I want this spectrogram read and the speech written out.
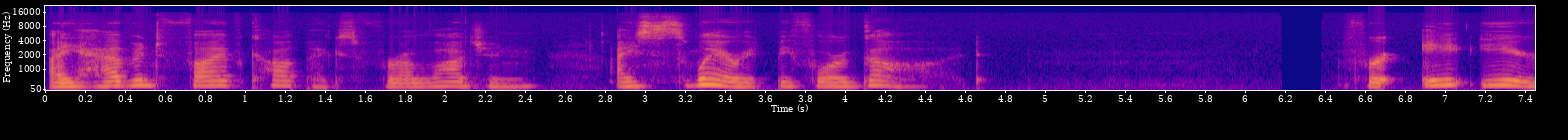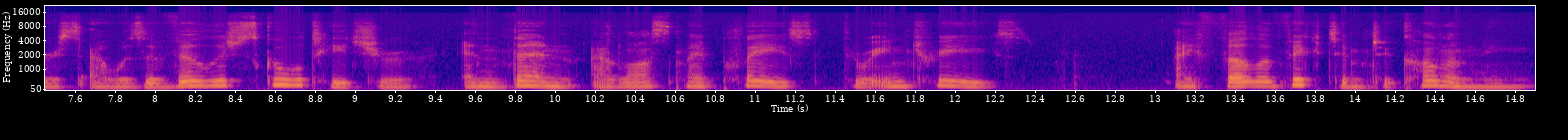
I haven't five kopecks for a lodging. I swear it before God. For eight years I was a village school teacher, and then I lost my place through intrigues. I fell a victim to calumny.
